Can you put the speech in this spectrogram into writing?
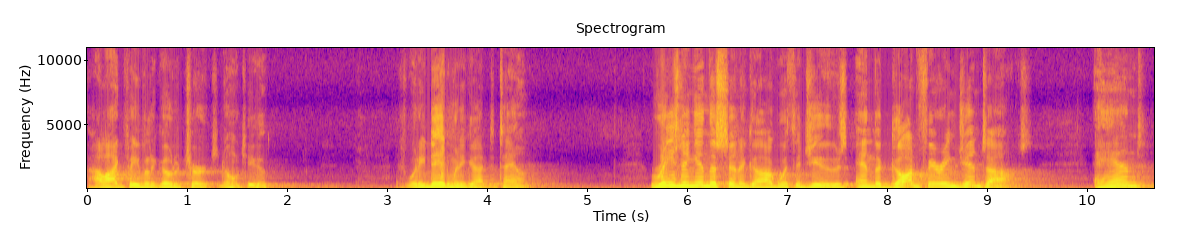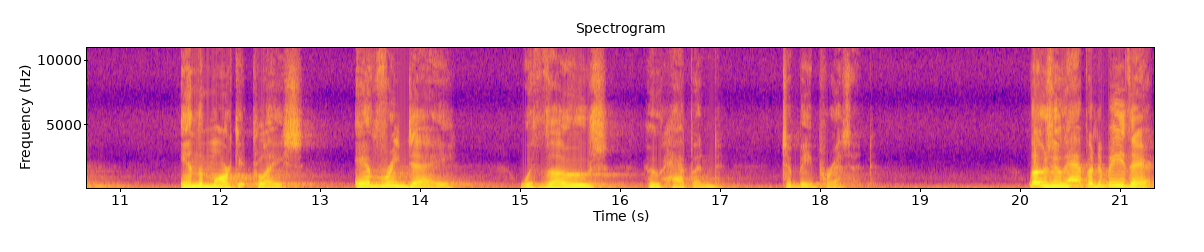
I like people that go to church, don't you? That's what he did when he got to town. Reasoning in the synagogue with the Jews and the God fearing Gentiles, and in the marketplace every day with those who happened to be present. Those who happened to be there.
